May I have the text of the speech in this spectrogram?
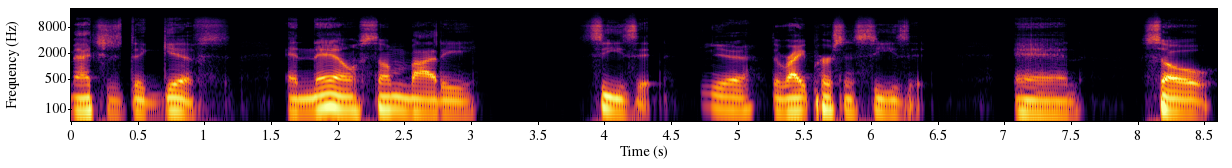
matches the gifts, and now somebody sees it yeah, the right person sees it. And so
